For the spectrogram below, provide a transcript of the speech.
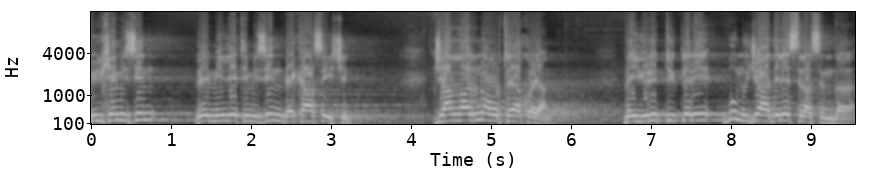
ülkemizin ve milletimizin bekası için canlarını ortaya koyan ve yürüttükleri bu mücadele sırasında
